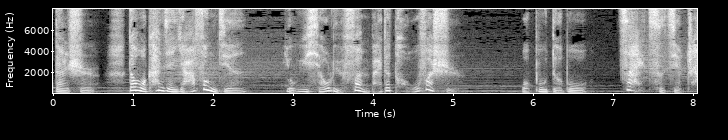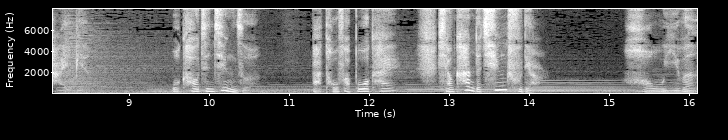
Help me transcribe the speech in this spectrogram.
但是，当我看见牙缝间有一小缕泛白的头发时，我不得不再次检查一遍。我靠近镜子，把头发拨开，想看得清楚点儿。毫无疑问，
